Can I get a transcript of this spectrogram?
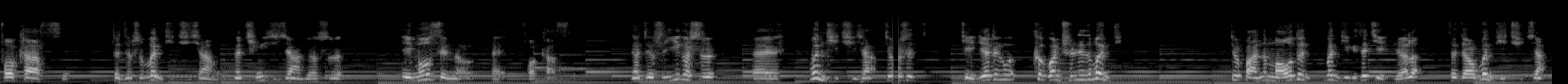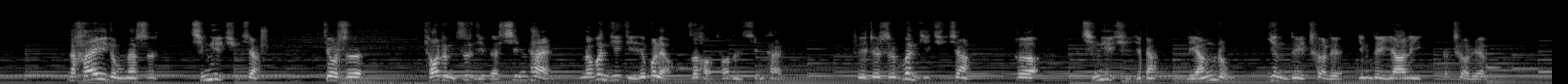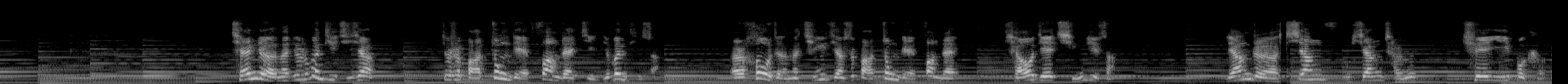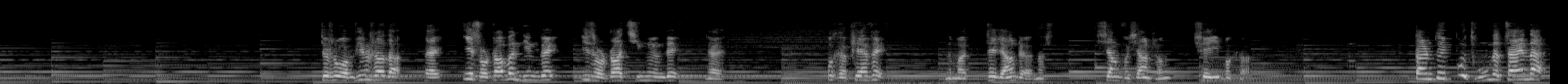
forecast，这就是问题取向了。那情绪取向就是 emotional 哎 forecast，那就是一个是呃问题取向，就是解决这个客观存在的问题，就把那矛盾问题给它解决了，这叫问题取向。那还有一种呢是情绪取向，就是调整自己的心态。那问题解决不了，只好调整心态。所以这是问题取向和情绪取向两种应对策略，应对压力的策略了。前者呢就是问题取向，就是把重点放在解决问题上，而后者呢情绪取向是把重点放在调节情绪上，两者相辅相成，缺一不可。就是我们平时说的，哎，一手抓问题应对，一手抓情绪应对，哎，不可偏废。那么这两者呢，相辅相成，缺一不可。但是对不同的灾难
